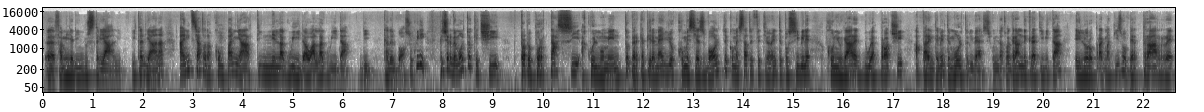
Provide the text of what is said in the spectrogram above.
eh, famiglia di industriali italiana, ha iniziato ad accompagnarti nella guida o alla guida di Cadel Bosco. Quindi piacerebbe molto che ci proprio portassi a quel momento per capire meglio come si è svolto e come è stato effettivamente possibile coniugare due approcci apparentemente molto diversi, quindi la tua grande creatività e il loro pragmatismo per trarre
